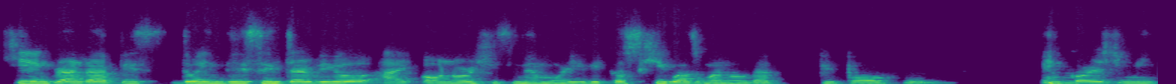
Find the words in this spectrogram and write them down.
here in Grand Rapids doing this interview, I honor his memory because he was one of the people who encouraged me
